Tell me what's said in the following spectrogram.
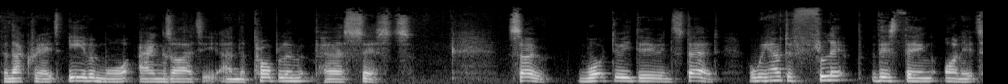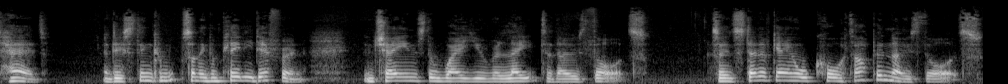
then that creates even more anxiety and the problem persists. So, what do we do instead? Well, we have to flip this thing on its head and do something completely different and change the way you relate to those thoughts. So instead of getting all caught up in those thoughts,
